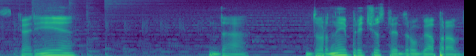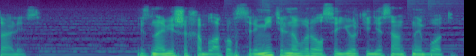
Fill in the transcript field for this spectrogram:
Скорее... Да, дурные предчувствия друга оправдались. Из нависших облаков стремительно вырвался юркий десантный бот —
